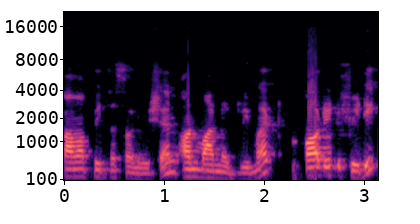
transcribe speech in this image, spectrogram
come up with a solution on one agreement according to FIDIC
